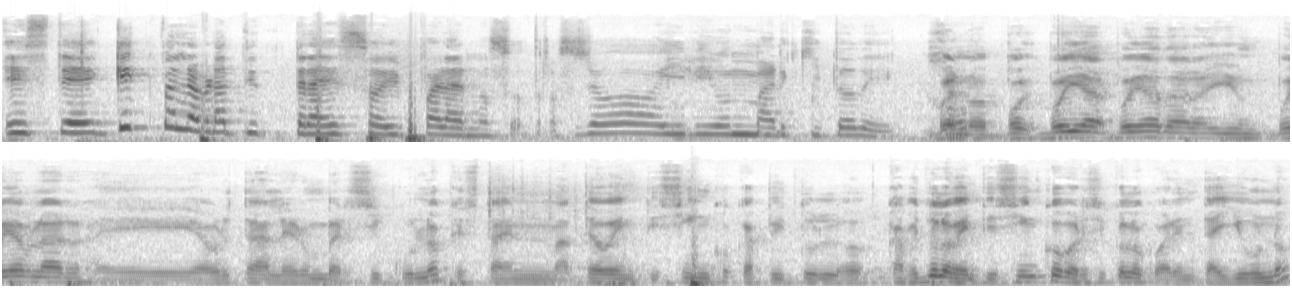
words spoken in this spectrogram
este, ¿qué palabra traes hoy para nosotros? Yo ahí di un marquito de... Bueno, voy, a, voy a dar ahí, voy a hablar eh, ahorita a leer un versículo que está en Mateo 25, capítulo, capítulo 25, versículo 41.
